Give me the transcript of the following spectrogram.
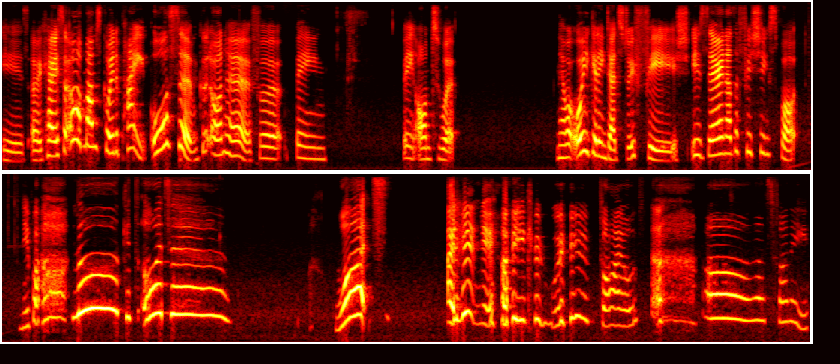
is okay. So, oh, Mum's going to paint. Awesome. Good on her for being being onto it. Now, what are you getting Dad to do? Fish. Is there another fishing spot nearby? Oh, look, it's autumn. What? I didn't know you could woo piles. Oh, that's funny.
